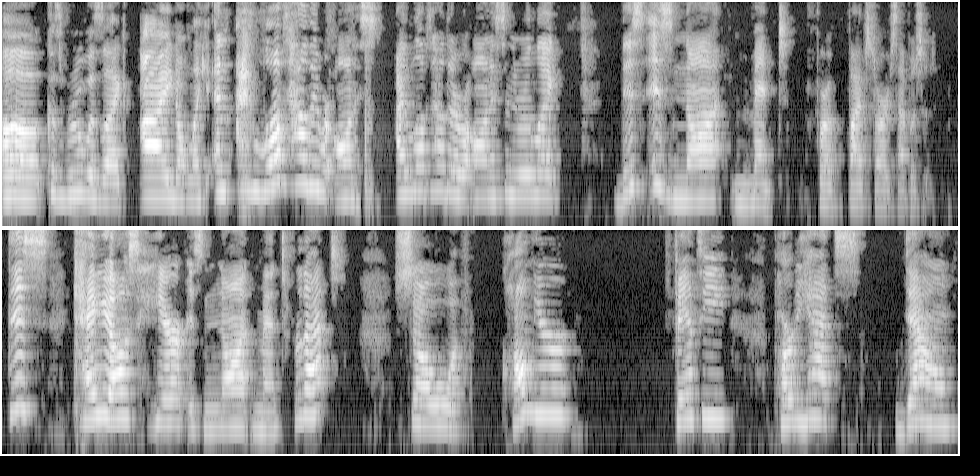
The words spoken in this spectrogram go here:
uh, because Roux was like, "I don't like it," and I loved how they were honest. I loved how they were honest, and they were like this is not meant for a five star establishment. This chaos here is not meant for that. So calm your fancy party hats down.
